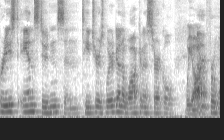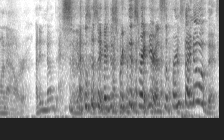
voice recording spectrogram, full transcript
priests and students and teachers, we're going to walk in a circle. We uh, are. for one hour. I didn't know this. Yes. I just read this right here. It's the first I know of this.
